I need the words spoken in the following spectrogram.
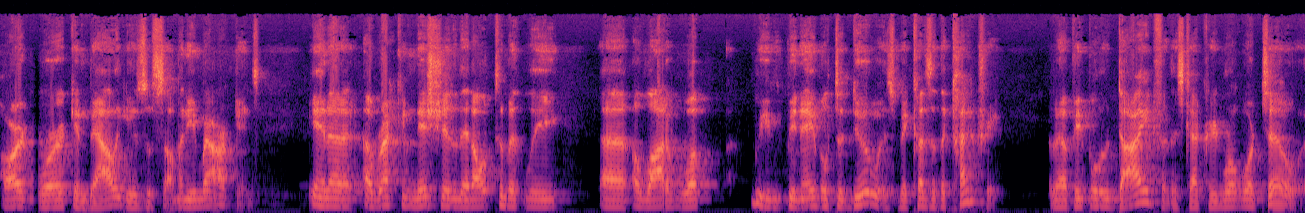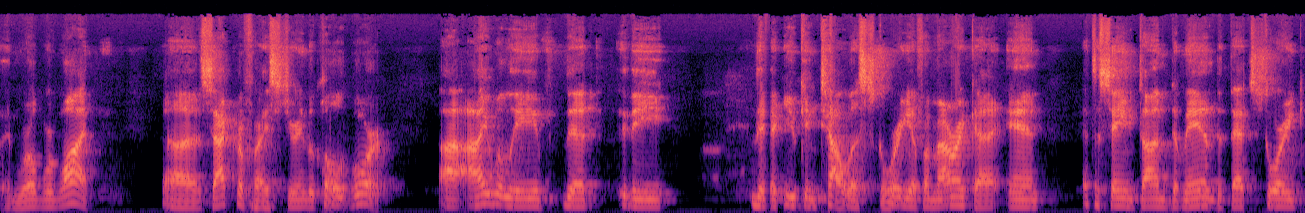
hard work and values of so many Americans, in a, a recognition that ultimately uh, a lot of what we've been able to do is because of the country. About people who died for this country in World War II and World War One, uh, sacrificed during the Cold War. Uh, I believe that the that you can tell a story of America and at the same time demand that that story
